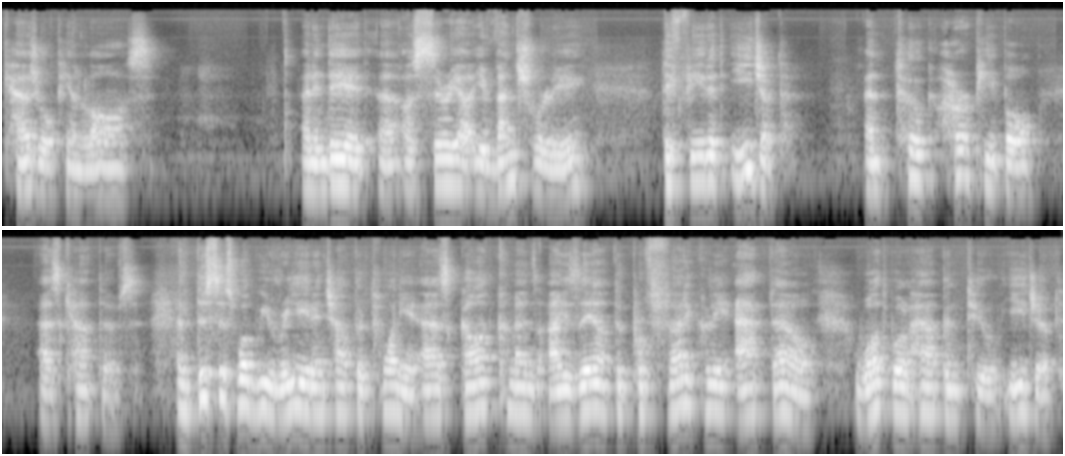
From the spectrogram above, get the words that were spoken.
casualty and loss. And indeed, uh, Assyria eventually defeated Egypt and took her people as captives. And this is what we read in chapter 20 as God commands Isaiah to prophetically act out what will happen to Egypt.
